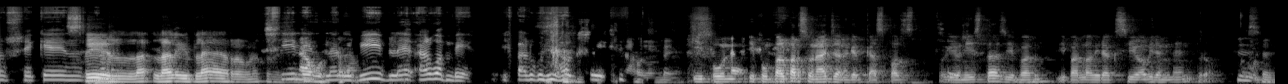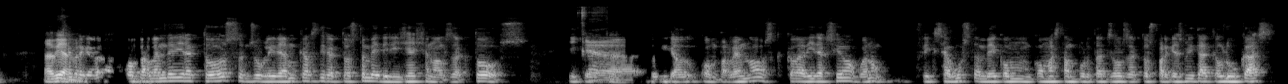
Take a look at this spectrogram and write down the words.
no sé què... No, sí, l'Ali Blair o una cosa sí, així. Sí, l'Ali B, Blair, algo amb B i per algun lloc, sí. I punt, I punt pel personatge, en aquest cas, pels sí. guionistes i per, i per la direcció, evidentment, però... Mm. Sí. Aviam. Sí, perquè quan parlem de directors ens oblidem que els directors també dirigeixen els actors i que, ah, que quan parlem, no, és que la direcció, bueno, fixeu-vos també com, com estan portats els actors, perquè és veritat que Lucas,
